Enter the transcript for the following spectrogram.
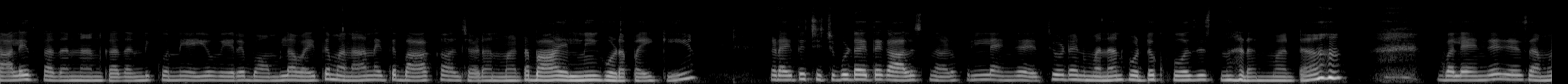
రాలేదు కదన్నాను కదండి. కొన్ని అయ్యో వేరే బాంబులు అవి అయితే మా నాన్న అయితే బాగా కాల్చాడు అనమాట బాగా వెళ్ళినాయి కూడా పైకి. ఇక్కడైతే చిచ్చుబుడ్డ అయితే కాలుస్తున్నాడు. ఫుల్ ఎంజాయ్. చూడండి మా నాన్న ఫోటోకి పోజ్ ఇస్తున్నాడు అనమాట భలే ఎంజాయ్ చేసాము.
